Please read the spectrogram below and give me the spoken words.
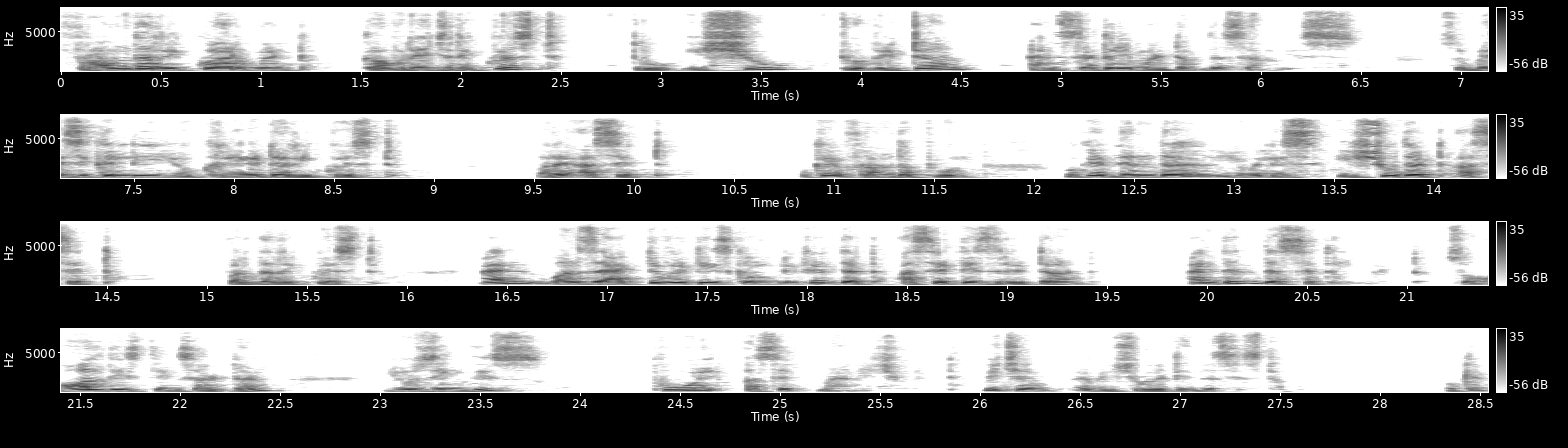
from the requirement coverage request through issue to return and settlement of the service. So basically you create a request for an asset okay from the pool. Okay then the you will issue that asset for the request and once the activity is completed that asset is returned and then the settlement so all these things are done using this pool asset management, which I, will show it in the system. Okay.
